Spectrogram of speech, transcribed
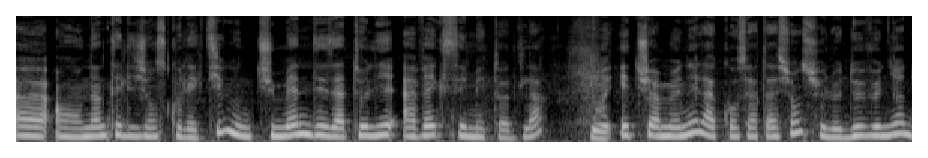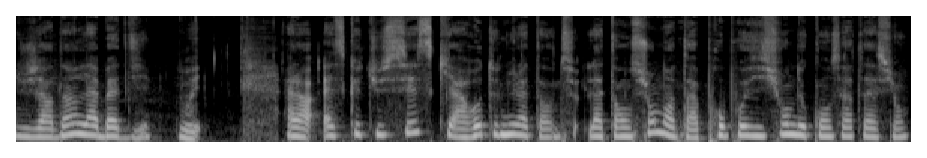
euh, en intelligence collective, donc tu mènes des ateliers avec ces méthodes-là. Et tu as mené la concertation sur le devenir du jardin Labadier. Oui. Alors, est-ce que tu sais ce qui a retenu l'attention dans ta proposition de concertation?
